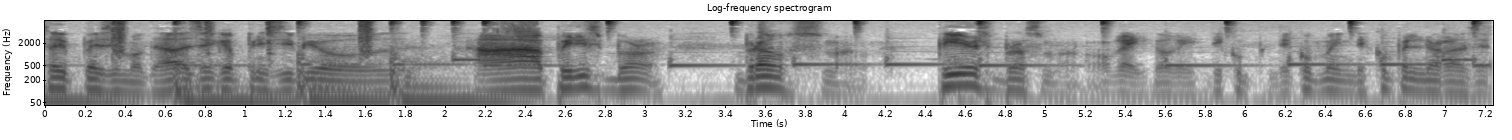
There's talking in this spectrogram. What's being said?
Soy pésimo, te voy a decir que al principio. Ah, Pierce Bro- Brosnan. Pierce Brosnan. Ok, ok, disculpen, disculpen, disculpen la ignorancia.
